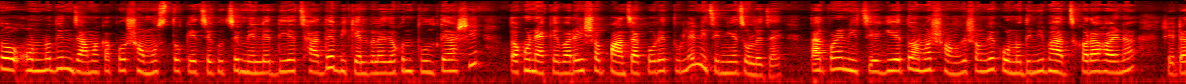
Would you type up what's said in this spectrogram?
তো অন্য দিন জামা কাপড় সমস্ত কেচে কুচে মেলে দিয়ে ছাদে বিকেলবেলায় যখন তুলতে আসি, তখন একেবারেই সব পাঁচা করে তুলে নিচে নিয়ে চলে যায় তারপরে নিচে গিয়ে তো আমার সঙ্গে সঙ্গে কোনো দিনই ভাজ করা হয় না, সেটা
